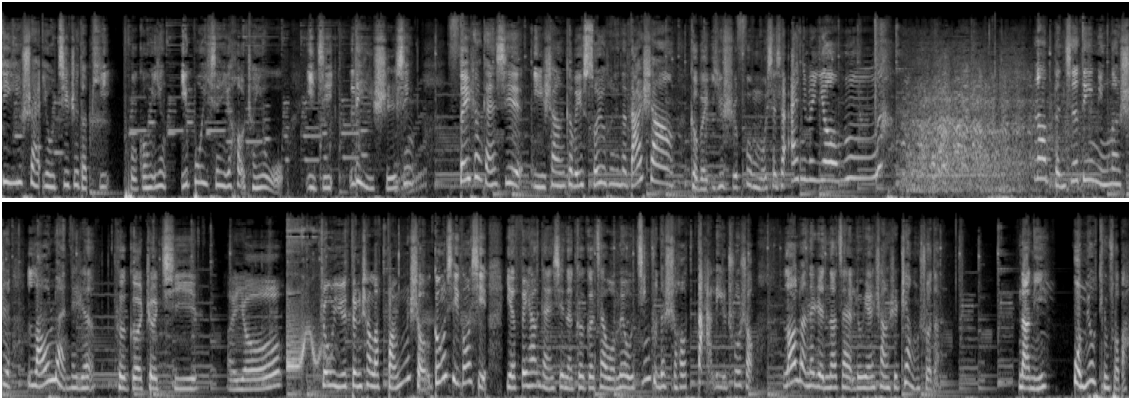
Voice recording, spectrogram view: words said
第一帅又机智的皮蒲公英，一步一前一后乘以五，以及历时星。非常感谢以上各位所有同学的打赏，各位衣食父母，夏夏爱你们哟。嗯。那本期的第一名呢是老卵的人，哥哥这期。哎呦，终于登上了榜首，恭喜恭喜！也非常感谢呢，哥哥在我没有金主的时候大力出手。老卵的人呢，在留言上是这样说的：纳尼？我没有听错吧？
